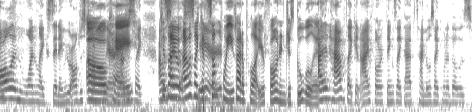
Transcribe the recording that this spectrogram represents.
all in one like sitting. We were all just Oh, talking there. And I was okay. just like I, kinda I was like at some point you got to pull out your phone and just Google it. I didn't have like an iPhone or things like that at the time. It was like one of those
